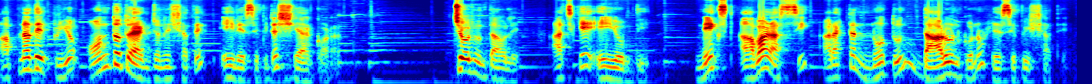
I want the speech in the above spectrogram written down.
আপনাদের প্রিয় অন্তত একজনের সাথে এই রেসিপিটা শেয়ার করার। চলুন তাহলে, আজকে এই অবধি। নেক্সট আবার আসছি আর একটা নতুন, দারুণ কোনো রেসিপির সাথে।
